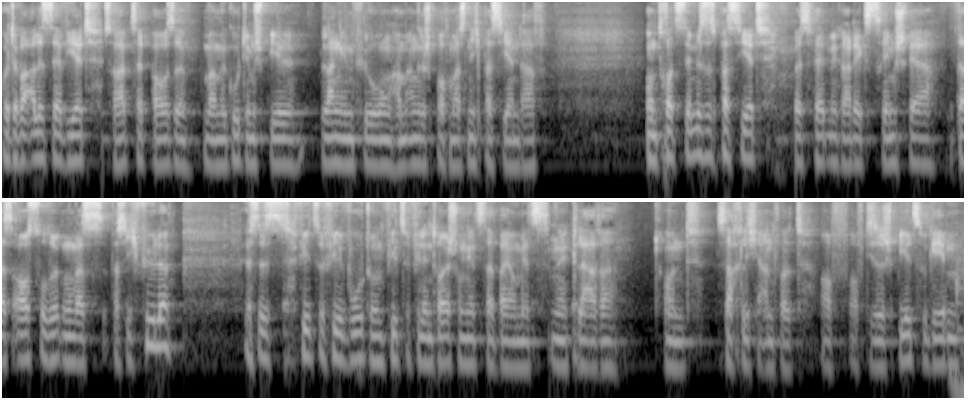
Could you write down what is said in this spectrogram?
Heute war alles serviert. Zur Halbzeitpause waren wir gut im Spiel, lange in Führung, haben angesprochen, was nicht passieren darf. Und trotzdem ist es passiert. Es fällt mir gerade extrem schwer, das auszudrücken, was, was ich fühle. Es ist viel zu viel Wut und viel zu viel Enttäuschung jetzt dabei, um jetzt eine klare und sachliche Antwort auf, auf dieses Spiel zu geben.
